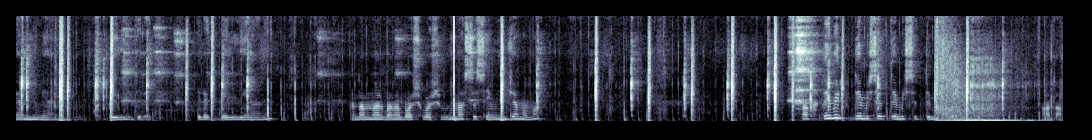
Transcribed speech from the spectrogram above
Yendim yani. Belli direkt. Direkt belli yani. Adamlar bana boş boş vurmazsa sevineceğim ama. Ah, demir, demir set, demir set, demir set. Adam.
